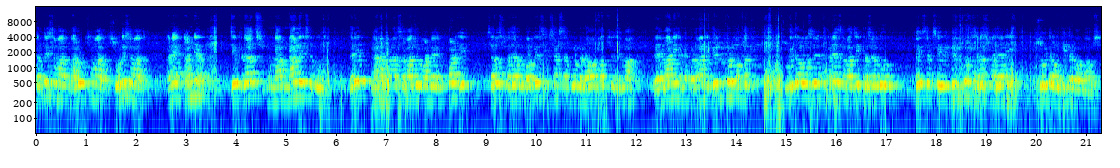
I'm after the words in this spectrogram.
ખત્રી સમાજ, બારોટ સમાજ સોડી સમાજ અને અન્ય જે કદાચ હું નામ ના લઈ શકું, દરેક નાના નાના સમાજો માટે પણ એક સરસ મજાનું ભવ્ય શિક્ષણ સંકુલ બનાવવામાં આવશે, જેમાં રહેવાની અને ભણવાની બિલકુલ મફત સુવિધાઓ છે અને સામાજિક પ્રસંગો થઈ શકશે એવી બિલકુલ સરસ મજાની સુવિધા ઊભી કરવામાં આવશે.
